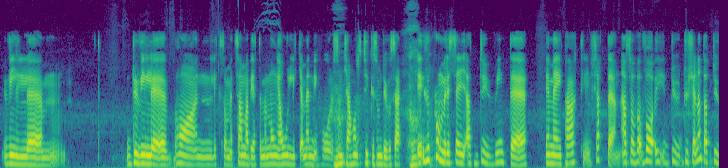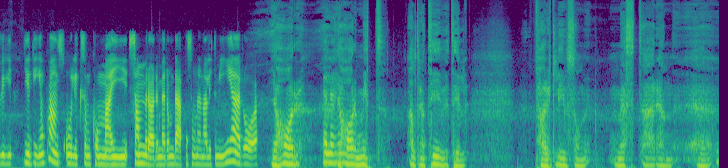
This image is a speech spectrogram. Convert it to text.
vill um, du vill ha en, liksom ett samarbete med många olika människor som mm. kanske inte tycker som du. Och så ja. Hur kommer det sig att du inte är med i Parkliv-chatten? Alltså, vad, vad, du, du känner inte att du vill ge det en chans att liksom komma i samröre med de där personerna lite mer? Och, jag, har, eller? jag har mitt alternativ till Parkliv som mest är en eh,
